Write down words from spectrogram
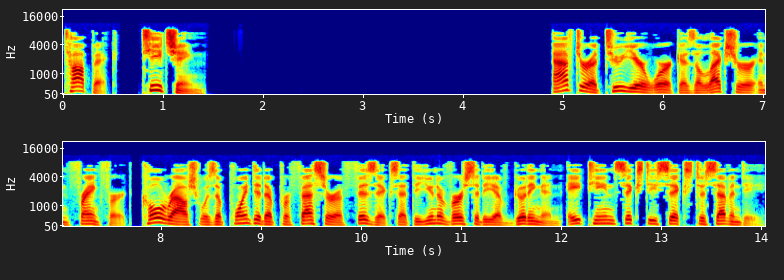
Topic: Teaching. After a two-year work as a lecturer in Frankfurt, Kohlrausch was appointed a professor of physics at the University of Göttingen 1866-70.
